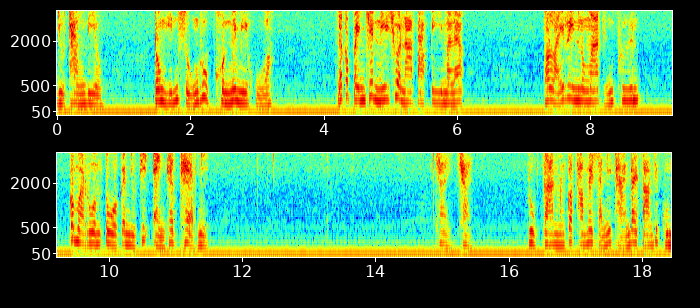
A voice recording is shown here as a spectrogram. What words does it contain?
อยู่ทางเดียว ตรงหินสูงรูปคนไม่มีหัว แล้วก็เป็นเช่นนี้ชั่วนาตาปีมาแล้ว พอไหลรินลงมาถึงพื้น ก็มารวมตัวกันอยู่ที่แอ่งแคบๆนี่ ใช่ใช่รูปการมันก็ทำให้สันนิษฐานได้ตามที่คุณ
